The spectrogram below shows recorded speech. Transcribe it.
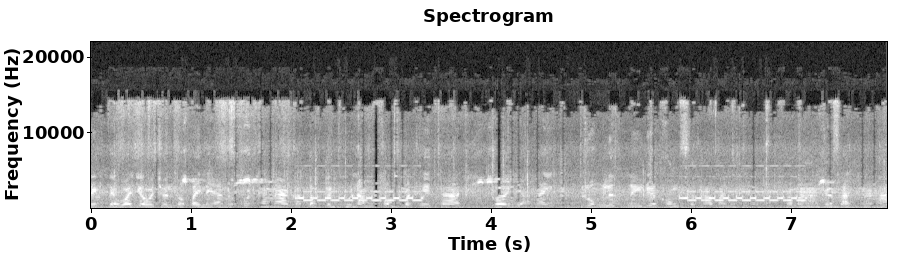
ล็ก ๆ แต่ว่าเยาวชนต่อไปในอนาคตข้างหน้าก็ต้องเป็นผู้นำของประเทศชาติ ก็อย่าให้ลงลึกในเรื่องของสถาบันพระมหากษัตริย์นะคะ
